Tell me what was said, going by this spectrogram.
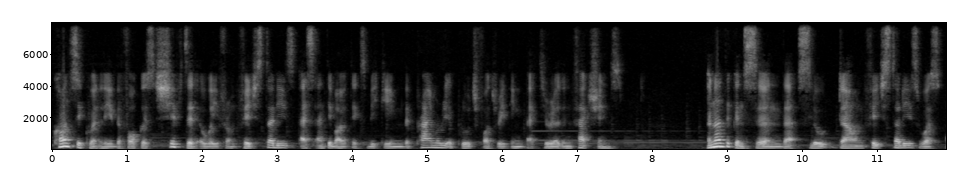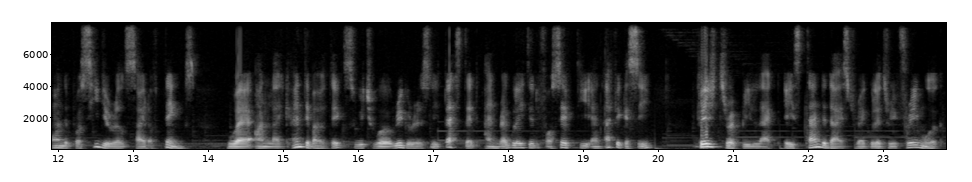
Consequently, the focus shifted away from phage studies as antibiotics became the primary approach for treating bacterial infections. Another concern that slowed down phage studies was on the procedural side of things where unlike antibiotics, which were rigorously tested and regulated for safety and efficacy, phage therapy lacked a standardized regulatory framework.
